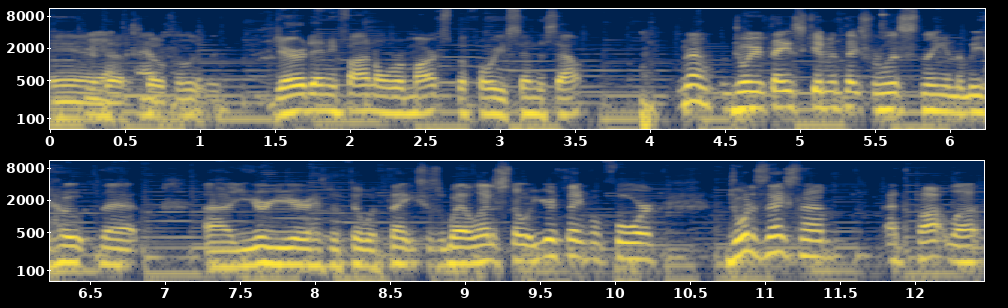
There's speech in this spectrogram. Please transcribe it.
And yeah, uh, so, absolutely. Jared, any final remarks before you send us out? No, enjoy your Thanksgiving. Thanks for listening. And we hope that uh, your year has been filled with thanks as well. Let us know what you're thankful for. Join us next time at the potluck,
